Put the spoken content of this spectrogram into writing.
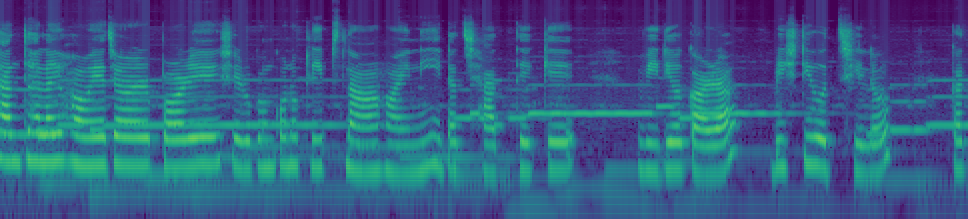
ছাদ ঢালাই হয়ে যাওয়ার পরে সেরকম কোনো ক্লিপস নেওয়া হয়নি। এটা ছাদ থেকে ভিডিও করা। বৃষ্টি হচ্ছিল। কত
